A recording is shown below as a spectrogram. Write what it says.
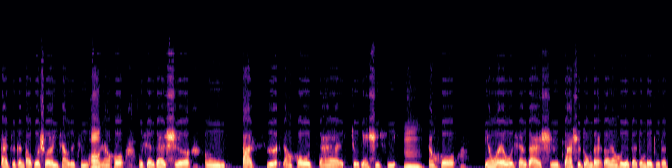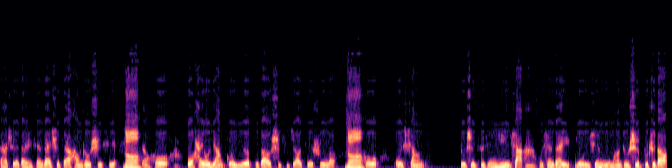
大致跟导播说了一下我的情况，然后我现在是嗯大四，然后在酒店实习。嗯。然后，因为我现在是家是东北的，然后也在东北读的大学，但是现在是在杭州实习。那。然后我还有两个月不到实习就要结束了。那。然后我想。就是咨询一下，我现在有一些迷茫，就是不知道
